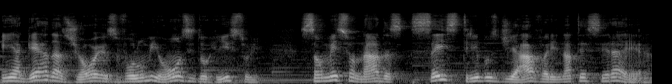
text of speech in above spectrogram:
Em A Guerra das Joias, volume 11 do History, são mencionadas seis tribos de Avari na Terceira Era.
